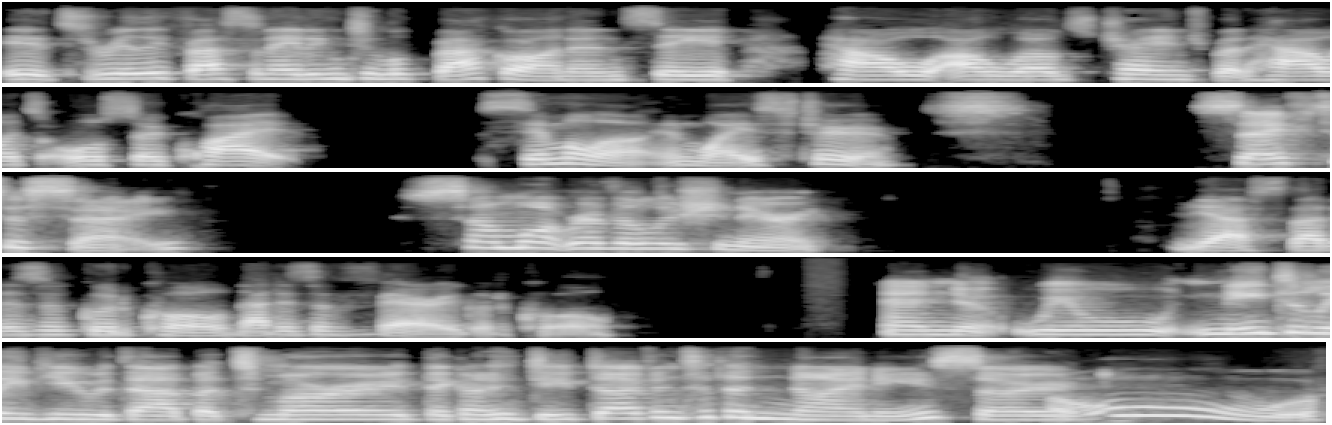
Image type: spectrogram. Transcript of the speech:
it's really fascinating to look back on and see how our world's change, but how it's also quite similar in ways too. Safe to say, somewhat revolutionary. Yes, that is a good call. That is a very good call. And we'll need to leave you with that. But tomorrow they're going to deep dive into the 90s. So Oh,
